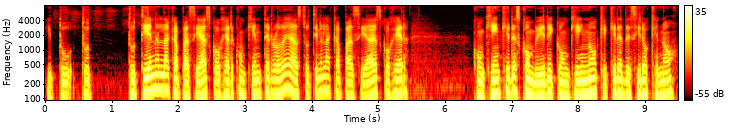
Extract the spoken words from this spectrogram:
Y tú, tú, tú tienes la capacidad de escoger con quién te rodeas, tú tienes la capacidad de escoger con quién quieres convivir y con quién no, qué quieres decir o qué no.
